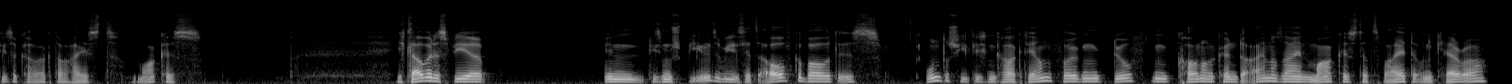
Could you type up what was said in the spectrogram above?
dieser Charakter heißt Marcus. Ich glaube, dass wir in diesem Spiel, so wie es jetzt aufgebaut ist, unterschiedlichen Charakteren folgen dürften. Connor könnte einer sein, Marcus der zweite und Kara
